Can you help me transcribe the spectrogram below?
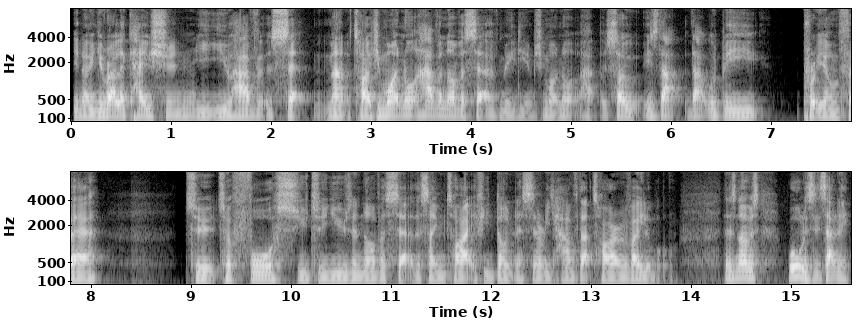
You know, your allocation, you, you have a set amount of tires. You might not have another set of mediums. You might not. Ha- so is that that would be pretty unfair to to force you to use another set of the same tire if you don't necessarily have that tire available. There's no wall is exactly.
